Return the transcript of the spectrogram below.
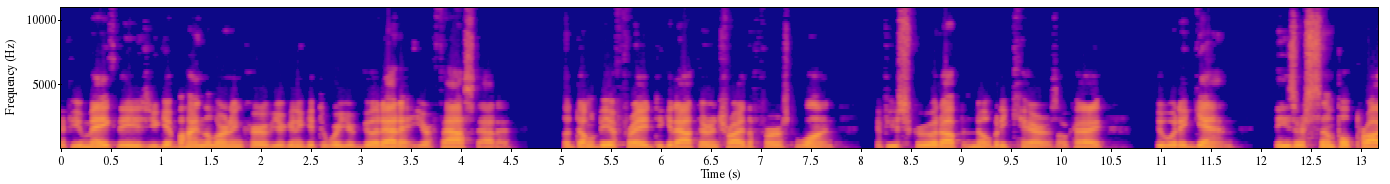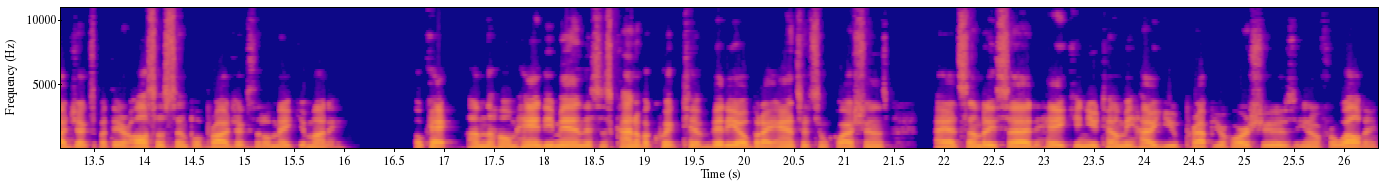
if you make these, you get behind the learning curve, you're going to get to where you're good at it, you're fast at it. So don't be afraid to get out there and try the first one. If you screw it up, nobody cares, okay? Do it again. These are simple projects, but they are also simple projects that'll make you money. Okay, I'm the home handyman. This is kind of a quick tip video, but I answered some questions. I had somebody said, hey, can you tell me how you prep your horseshoes, you know, for welding?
